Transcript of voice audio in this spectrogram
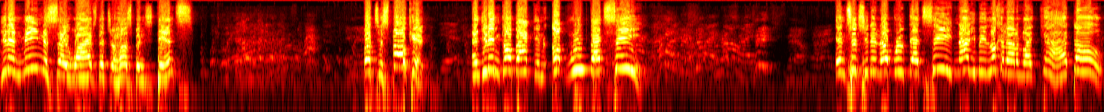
You didn't mean to say, wives, that your husband's dense, but you spoke it. And you didn't go back and uproot that seed. And since you didn't uproot that seed, now you be looking at him like, God, dog.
